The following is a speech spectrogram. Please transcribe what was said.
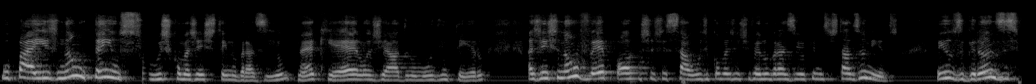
O país não tem o SUS como a gente tem no Brasil, né, que é elogiado no mundo inteiro. A gente não vê postos de saúde como a gente vê no Brasil aqui nos Estados Unidos. Tem os grandes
